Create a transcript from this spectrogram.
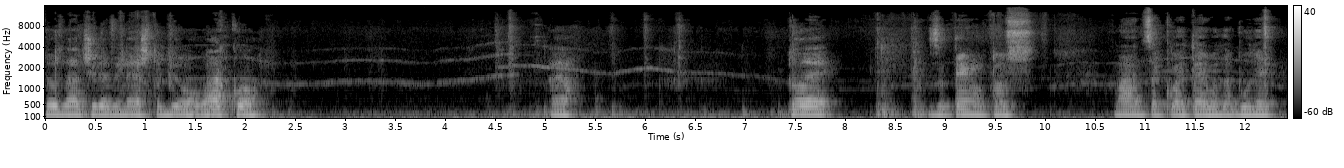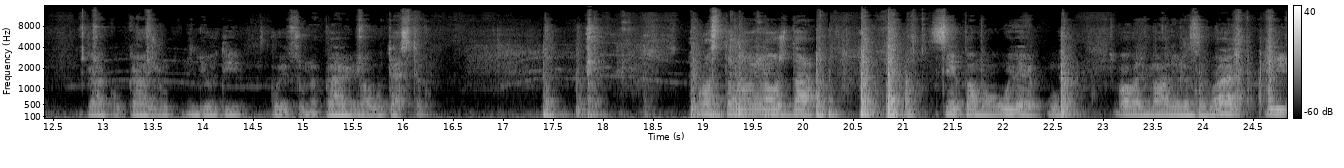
što znači da bi nešto bilo ovako. Evo. To je zategnutost lanca koja treba da bude, kako kažu ljudi koji su napravili ovu testeru. Ostalo je još da sipamo ulje u ovaj mali rezervoar i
